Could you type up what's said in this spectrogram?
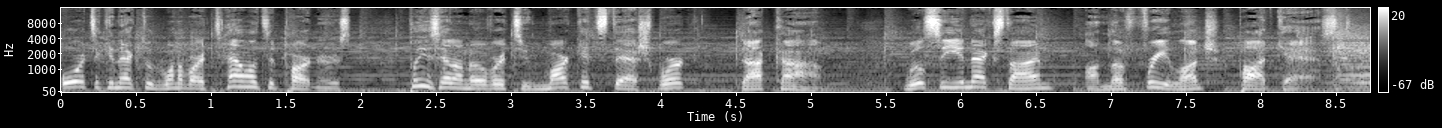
or to connect with one of our talented partners, please head on over to markets-work.com. We'll see you next time on the Free Lunch Podcast.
